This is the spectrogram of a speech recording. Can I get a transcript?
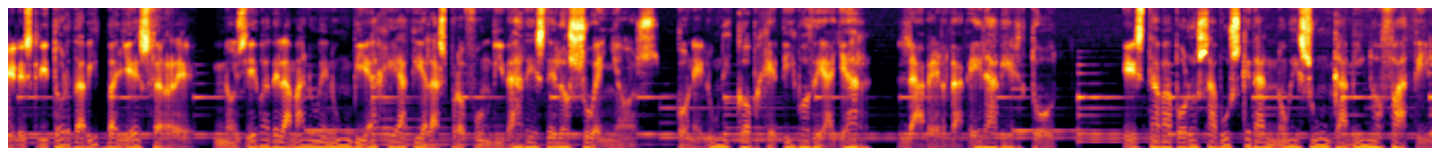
El escritor David Vallés Ferré nos lleva de la mano en un viaje hacia las profundidades de los sueños, con el único objetivo de hallar la verdadera virtud. Esta vaporosa búsqueda no es un camino fácil,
